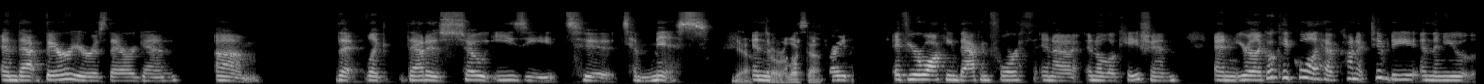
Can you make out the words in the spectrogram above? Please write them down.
and that barrier is there again um that like that is so easy to to miss yeah in the process, right? If you're walking back and forth in a in a location and you're like okay cool i have connectivity and then you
